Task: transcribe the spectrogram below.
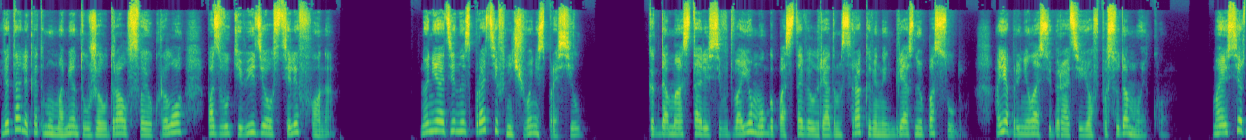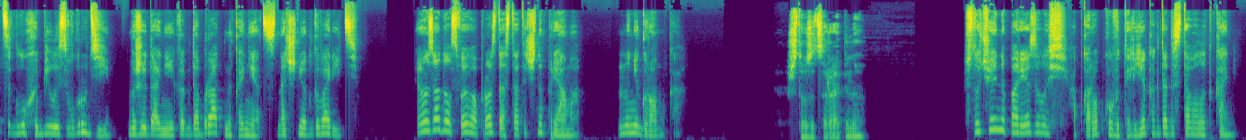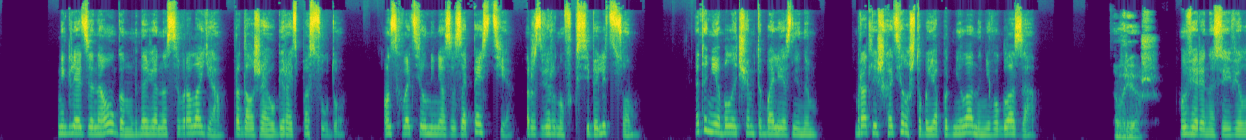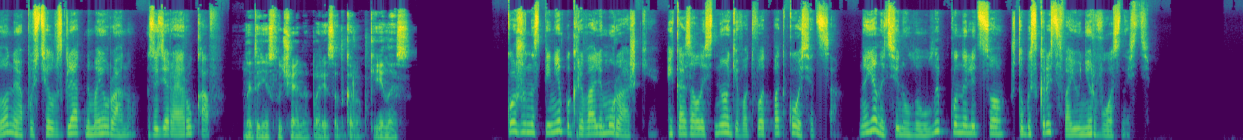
Виталий к этому моменту уже удрал в свое крыло по звуке видео с телефона. Но ни один из братьев ничего не спросил. Когда мы остались вдвоем, Уга поставил рядом с раковиной грязную посуду, а я принялась убирать ее в посудомойку. Мое сердце глухо билось в груди, в ожидании, когда брат, наконец, начнет говорить. И он задал свой вопрос достаточно прямо, но не громко. «Что за царапина?» Случайно порезалась об коробку в ателье, когда доставала ткань. Не глядя на Уга, мгновенно соврала я, продолжая убирать посуду. Он схватил меня за запястье, развернув к себе лицом. Это не было чем-то болезненным. Брат лишь хотел, чтобы я подняла на него глаза. «Врешь», — уверенно заявил он и опустил взгляд на мою рану, задирая рукав. «Это не случайно порез от коробки, Инес. Кожу на спине покрывали мурашки, и, казалось, ноги вот-вот подкосятся. Но я натянула улыбку на лицо, чтобы скрыть свою нервозность.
